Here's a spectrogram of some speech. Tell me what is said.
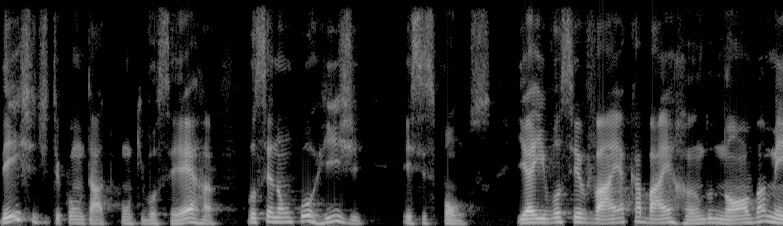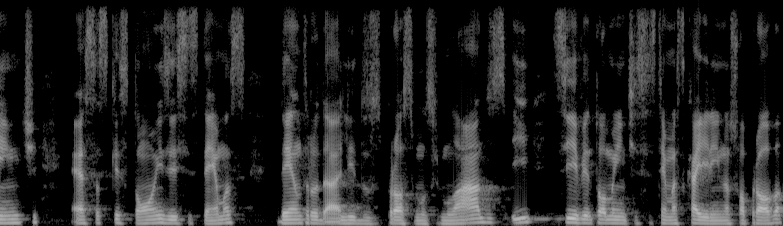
deixa de ter contato com o que você erra, você não corrige esses pontos. E aí você vai acabar errando novamente essas questões, esses temas dentro dali dos próximos simulados e se eventualmente esses temas caírem na sua prova,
